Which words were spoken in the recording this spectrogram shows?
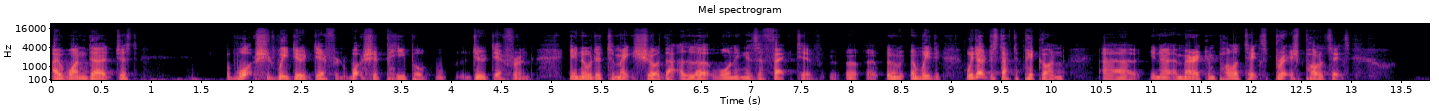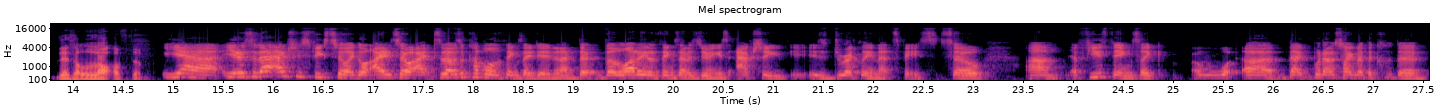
I wonder just what should we do different? What should people do different in order to make sure that alert warning is effective? Uh, uh, And we we don't just have to pick on uh, you know American politics, British politics. There's a lot of them. Yeah, you know, so that actually speaks to like I so I so that was a couple of the things I did, and I've but a lot of the things I was doing is actually is directly in that space. So um, a few things like uh, uh, that when I was talking about the the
